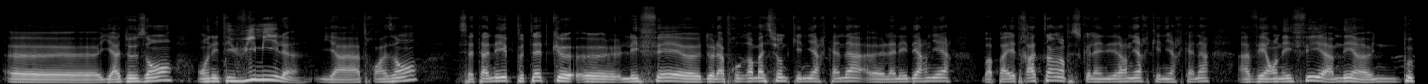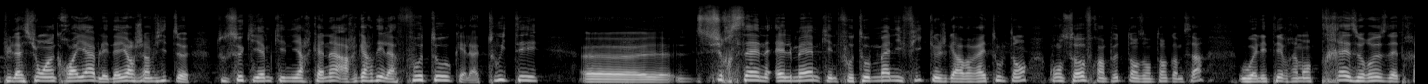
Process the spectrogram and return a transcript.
euh, il y a deux ans. On était 8000 il y a trois ans. Cette année, peut-être que l'effet de la programmation de Kenny Arcana l'année dernière va pas être atteint, parce que l'année dernière, Kenny Arcana avait en effet amené euh, une population incroyable. Et d'ailleurs, j'invite euh, tous ceux qui aiment Kenny Arcana à regarder la photo qu'elle a tweetée euh, sur scène elle-même, qui est une photo magnifique que je garderai tout le temps, qu'on s'offre un peu de temps en temps comme ça, où elle était vraiment très heureuse d'être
